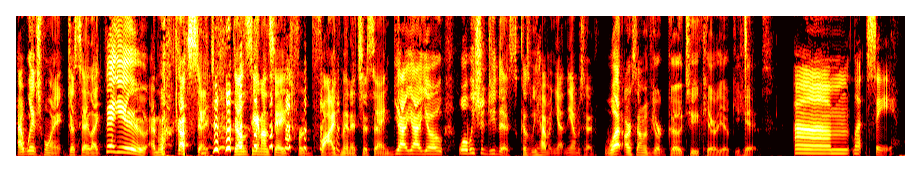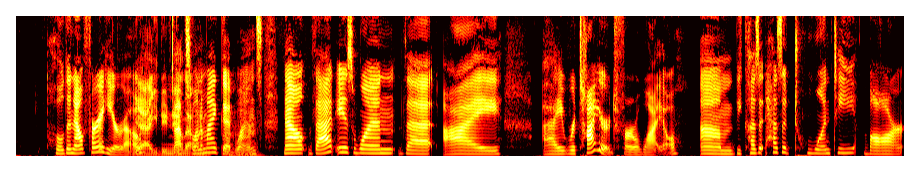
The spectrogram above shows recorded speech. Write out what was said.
At which point, just say like "thank you" and walk off stage. Don't stand on stage for five minutes just saying "yeah yeah yo." Well, we should do this because we haven't yet in the episode. What are some of your go-to karaoke hits? Um, let's see. Holding out for a hero. Yeah, you do nail That's that one, of my good Mhm. ones. Now, that is one that I I retired for a while. Um, because it has a 20 bar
